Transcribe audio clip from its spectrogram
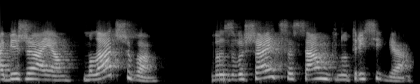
обижая младшего, возвышается сам внутри себя.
